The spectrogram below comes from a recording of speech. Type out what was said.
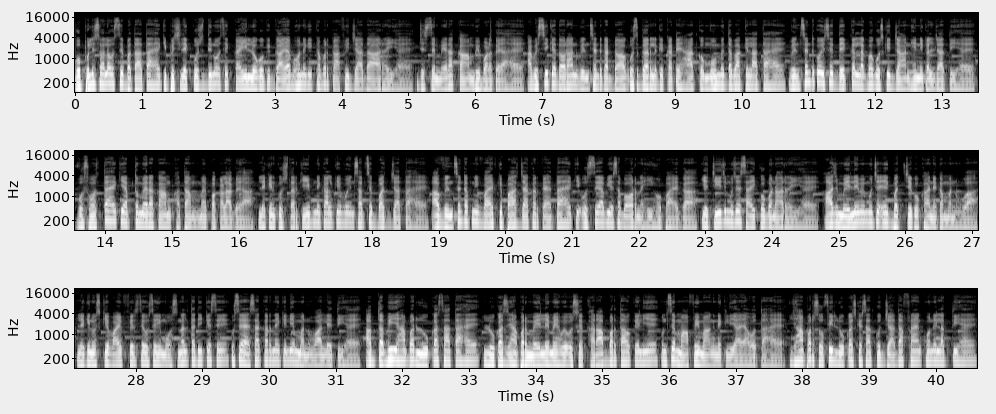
वो पुलिस वाला उससे बताता है की पिछले कुछ दिनों से कई लोगों के गायब होने की खबर काफ़ी ज़्यादा आ रही है, जिससे मेरा काम भी बढ़ गया है। अब इसी के दौरान विंसेंट का डॉग उस गर्ल के कटे हाथ को मुँह में दबा के लाता है। विंसेंट को इसे देखकर लगभग उसकी जान ही निकल जाती है। वो सोचता है कि अब तो मेरा काम खत्म, मैं पकड़ा गया। लेकिन कुछ तरकीब निकाल के वो इन सबसे बच जाता है। अब विंसेंट अपनी वाइफ के पास जाकर कहता है कि उससे अब ये सब और नहीं हो पाएगा। ये चीज़ मुझे साइको बना रही है। आज मेले में मुझे एक बच्चे को खाने का मन हुआ, लेकिन उसकी वाइफ फिर से उसे इमोशनल तरीके से, उसे ऐसा करने के लिए मनवा लेती है। अब तभी यहाँ पर लूकस आता है। लूकस यहाँ पर मेले में हुए उसके खराब बर्ताव के लिए उनसे माफ़ी मांगने के लिए आया होता है। यहाँ पर सोफी लूकस के साथ कुछ ज़्यादा फ्रैंक होने लगती है।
